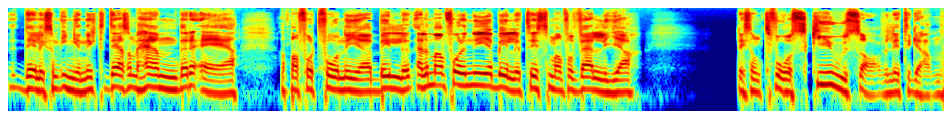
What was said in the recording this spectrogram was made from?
det är liksom inget nytt. Det som händer är att man får två nya ability, eller man får en ny ability som man får välja liksom två skews av lite grann.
